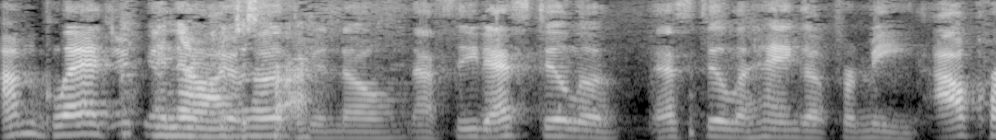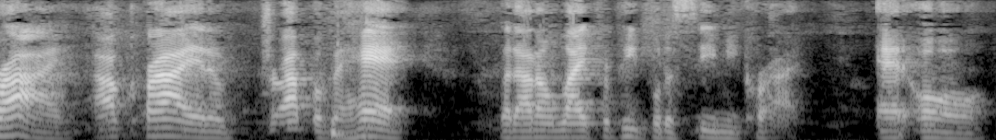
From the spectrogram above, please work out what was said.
I'm glad you can and now your husband know. Now see, that's still a that's still a hang up for me. I'll cry. I'll cry at a drop of a hat, but I don't like for people to see me cry at all.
